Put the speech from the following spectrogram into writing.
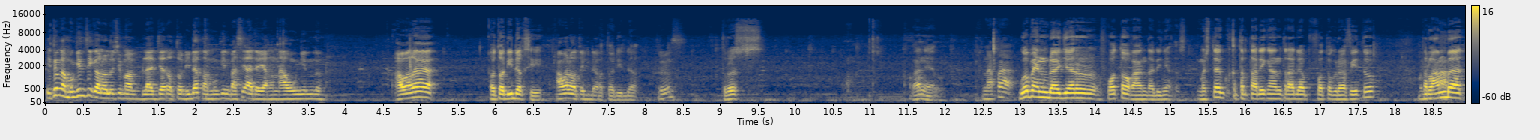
itu nggak mungkin sih kalau lu cuma belajar otodidak nggak mungkin. Pasti ada yang naungin lu Awalnya otodidak sih. Awal otodidak. Otodidak. Terus? Terus Apaan ya? Kenapa? Gue pengen belajar foto kan tadinya. Maksudnya ketertarikan terhadap fotografi itu terlambat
